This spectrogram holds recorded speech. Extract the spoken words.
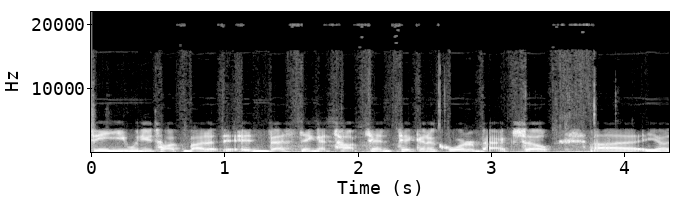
see when you talk about investing a top ten pick in a quarterback. So uh, you know,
